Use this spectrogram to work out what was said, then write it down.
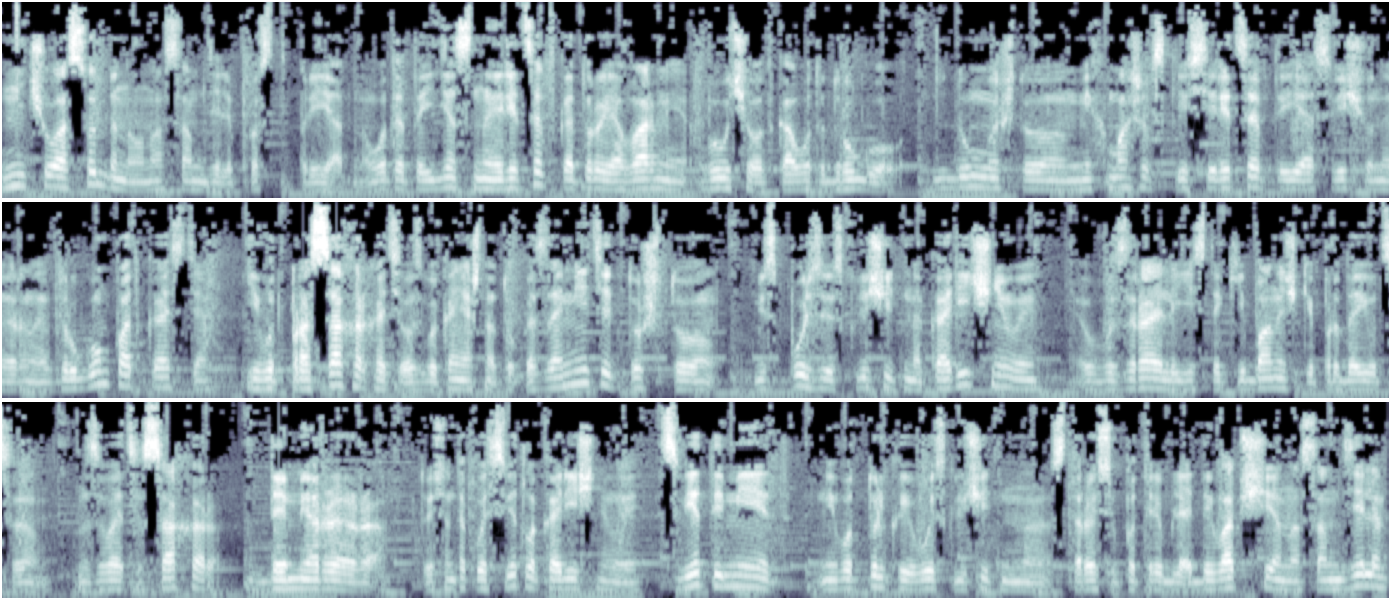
Ничего особенного, на самом деле, просто приятно. Вот это единственный рецепт, который я в армии выучил от кого-то другого. Думаю, что мехмашевские все рецепты я освещу, наверное, в другом подкасте. И вот про сахар хотелось бы, конечно, только заметить то, что без использую исключительно коричневый. В Израиле есть такие баночки, продаются, называется сахар демерера. То есть он такой светло-коричневый цвет имеет, и вот только его исключительно стараюсь употреблять. Да и вообще, на самом деле,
